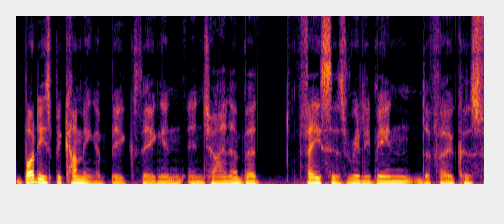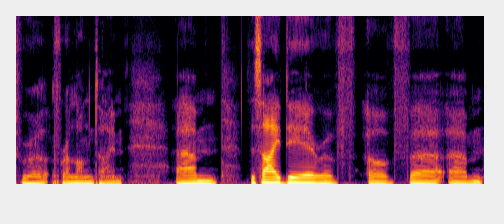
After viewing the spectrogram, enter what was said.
Body's becoming a big thing in, in China, but face has really been the focus for a, for a long time. Um, this idea of of uh, um,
